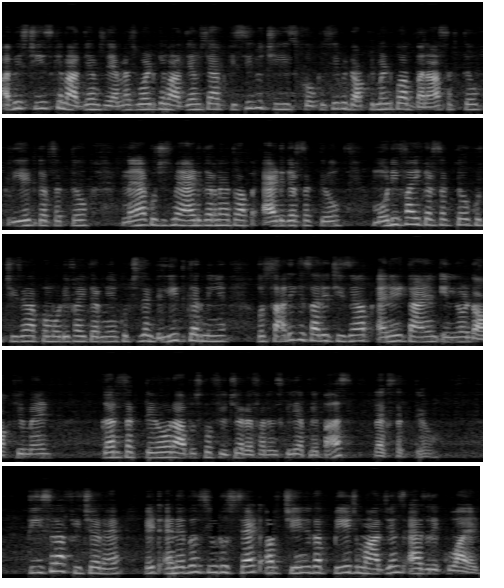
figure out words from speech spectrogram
अब इस चीज़ के माध्यम से एमएस वर्ड के माध्यम से आप किसी भी चीज़ को, किसी भी डॉक्यूमेंट को आप बना सकते हो क्रिएट कर सकते हो, नया कुछ उसमें ऐड करना है तो आप ऐड कर सकते हो मॉडिफाई कर सकते हो, कुछ चीज़ें आपको मॉडिफाई करनी है, कुछ चीज़ें डिलीट करनी है, वो सारी की सारी चीज़ें आप any time in your document कर सकते हो और आप उसको फ्यूचर रेफरेंस के लिए अपने पास रख सकते हो। तीसरा फीचर है it enables you to set और change the page margin as required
